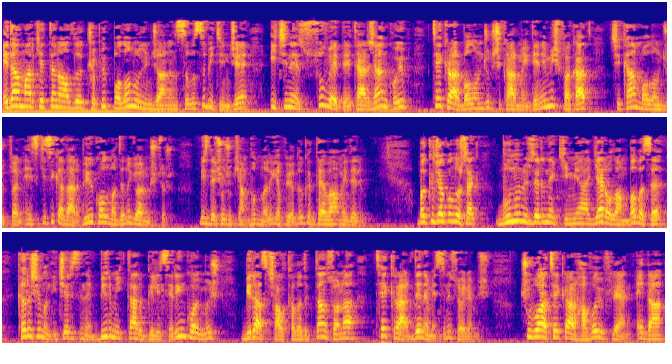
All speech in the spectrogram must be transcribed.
Eda marketten aldığı köpük balon oyuncağının sıvısı bitince içine su ve deterjan koyup tekrar baloncuk çıkarmayı denemiş fakat çıkan baloncukların eskisi kadar büyük olmadığını görmüştür. Biz de çocukken bunları yapıyorduk. Devam edelim. Bakacak olursak bunun üzerine kimyager olan babası karışımın içerisine bir miktar gliserin koymuş, biraz çalkaladıktan sonra tekrar denemesini söylemiş. Çubuğa tekrar hava üfleyen Eda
